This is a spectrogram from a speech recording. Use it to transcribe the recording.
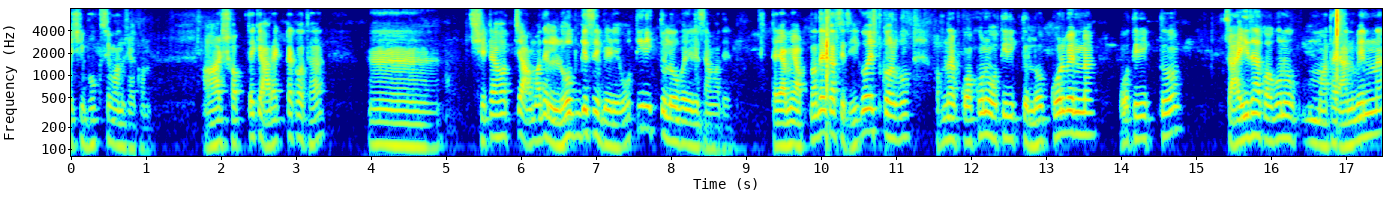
বেশি ভুগছে মানুষ এখন। আর সব থেকে আরেকটা কথা সেটা হচ্ছে আমাদের লোভ গেছে বেড়ে, অতিরিক্ত লোভ হয়ে গেছে আমাদের। তাই আমি আপনাদের কাছে রিকোয়েস্ট করব, আপনারা কখনো অতিরিক্ত লোভ করবেন না, অতিরিক্ত চাহিদা কখনো মাথায় আনবেন না,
